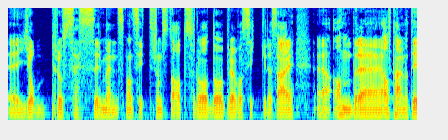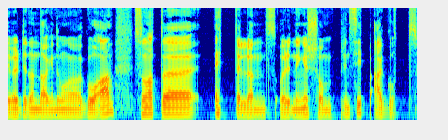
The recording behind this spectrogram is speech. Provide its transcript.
jobbprosesser mens man sitter som statsråd og prøver å sikre seg andre alternativer til den dagen du må gå av. Sånn at etterlønnsordninger som prinsipp er godt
